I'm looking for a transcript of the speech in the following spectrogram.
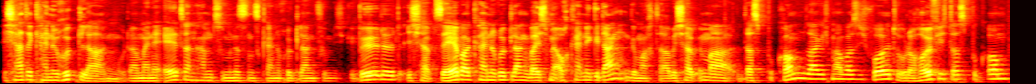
ich hatte keine Rücklagen oder meine Eltern haben zumindest keine Rücklagen für mich gebildet. Ich habe selber keine Rücklagen, weil ich mir auch keine Gedanken gemacht habe. Ich habe immer das bekommen, sage ich mal, was ich wollte oder häufig das bekommen,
